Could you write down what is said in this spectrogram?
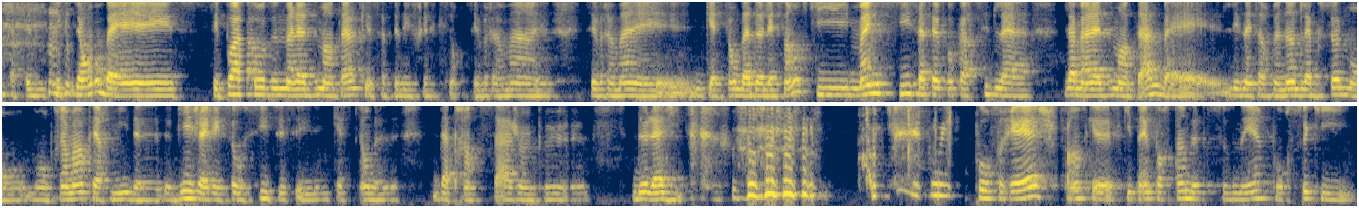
ça fait des frictions, ben c'est pas à cause d'une maladie mentale que ça fait des frictions. C'est vraiment, c'est vraiment une question d'adolescence. Puis même si ça fait pas partie de la, maladie mentale, ben, les intervenants de la boussole m'ont vraiment permis de, bien gérer ça aussi. Tu sais, c'est une question d'apprentissage un peu de la vie. oui. Pour vrai, je pense que ce qui est important de se souvenir pour ceux qui,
